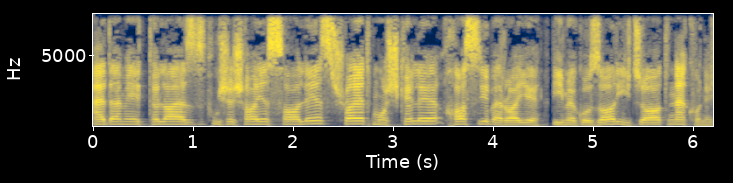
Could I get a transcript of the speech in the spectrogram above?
عدم اطلاع از پوشش های سالس شاید مشکل خاصی برای بیمه گذار ایجاد نکنه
